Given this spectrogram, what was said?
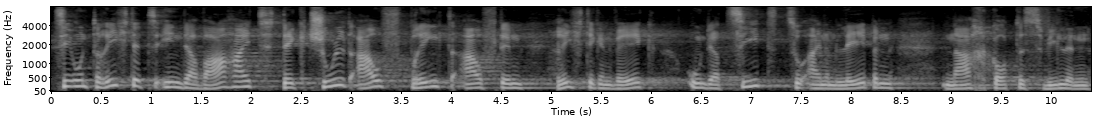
Sie unterrichtet in der Wahrheit, deckt Schuld auf, bringt auf den richtigen Weg und erzieht zu einem Leben nach Gottes Willen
